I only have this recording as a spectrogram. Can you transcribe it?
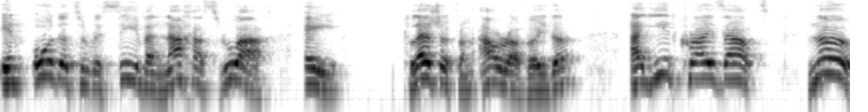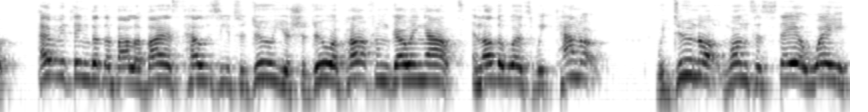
in order to receive a nachas ruach, a pleasure from our avodah, Ayid cries out, no, everything that the Balabayas tells you to do, you should do apart from going out. In other words, we cannot, we do not want to stay away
